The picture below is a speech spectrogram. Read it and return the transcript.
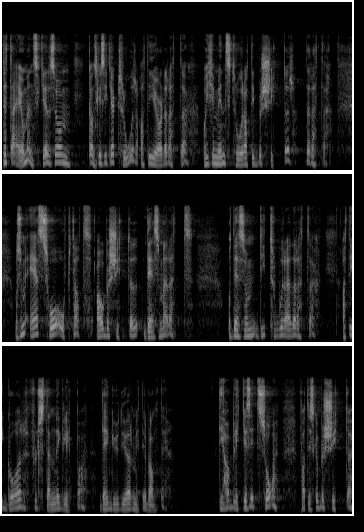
Dette er jo mennesker som ganske sikkert tror at de gjør det rette, og ikke minst tror at de beskytter det rette. Og som er så opptatt av å beskytte det som er rett, og det som de tror er det rette, at de går fullstendig glipp av det Gud gjør midt iblant dem. De har blikket sitt så på at de skal beskytte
